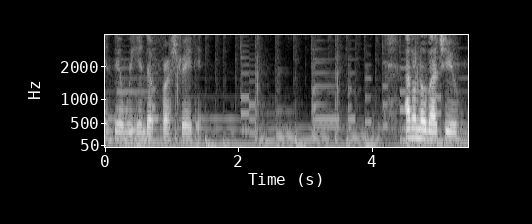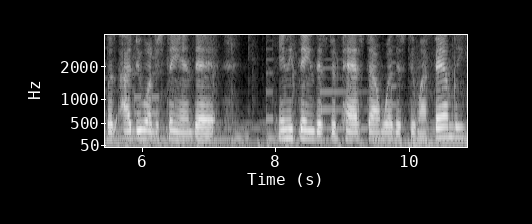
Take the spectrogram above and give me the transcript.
and then we end up frustrated. I don't know about you, but I do understand that anything that's been passed down, whether it's through my family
